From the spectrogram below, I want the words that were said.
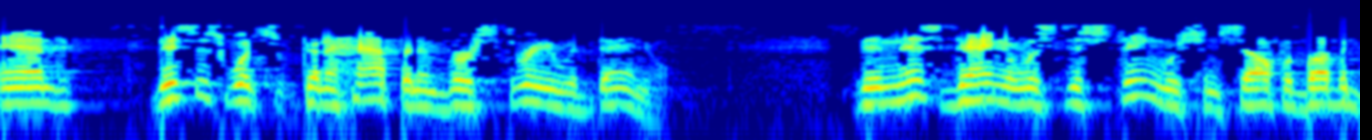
And this is what's going to happen in verse 3 with Daniel. Then this Daniel was distinguished himself above the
